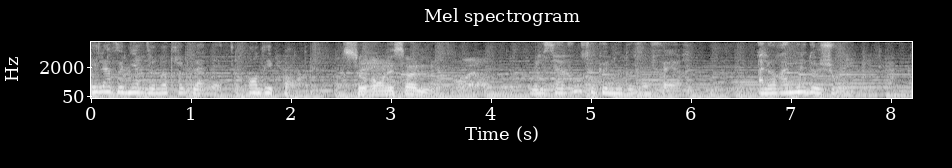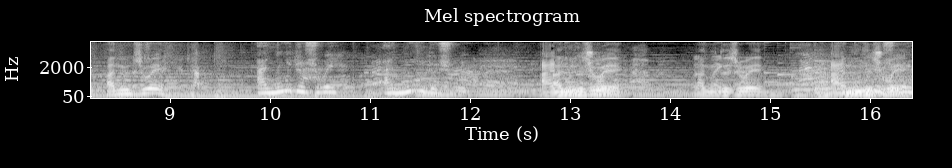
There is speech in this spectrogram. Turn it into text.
et l'avenir de notre planète en dépendent. Sauvons les sols. Nous savons ce que nous devons faire. Alors à nous de jouer. À nous de jouer. À nous de jouer. À nous de jouer. À nous de jouer. À nous de jouer. À nous de jouer.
